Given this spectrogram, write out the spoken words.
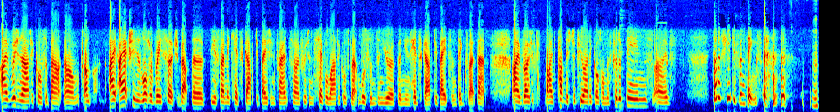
I've written articles about. Um, I, I, actually did a lot of research about the, the Islamic headscarf debate in France. So I've written several articles about Muslims in Europe and you know, headscarf debates and things like that. I wrote. I published a few articles on the Philippines. I've done a few different things.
